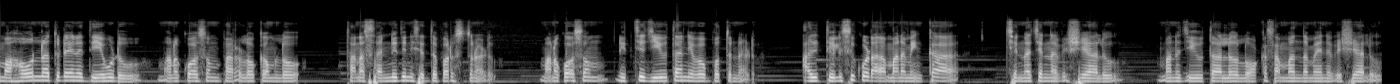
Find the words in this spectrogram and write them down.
మహోన్నతుడైన దేవుడు మన కోసం పరలోకంలో తన సన్నిధిని సిద్ధపరుస్తున్నాడు. మన కోసం నిత్య జీవితాన్ని ఇవ్వబోతున్నాడు. అది తెలిసి కూడా మనం ఇంకా చిన్న చిన్న విషయాలు మన జీవితాల్లో లోక సంబంధమైన విషయాలు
